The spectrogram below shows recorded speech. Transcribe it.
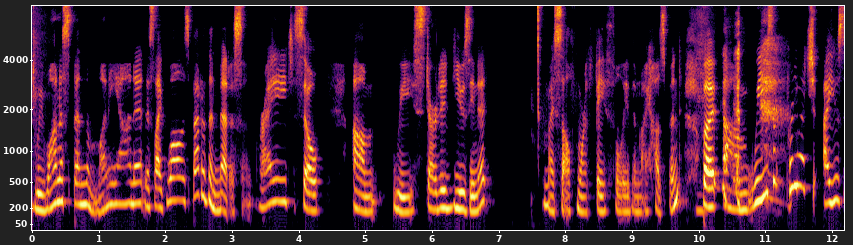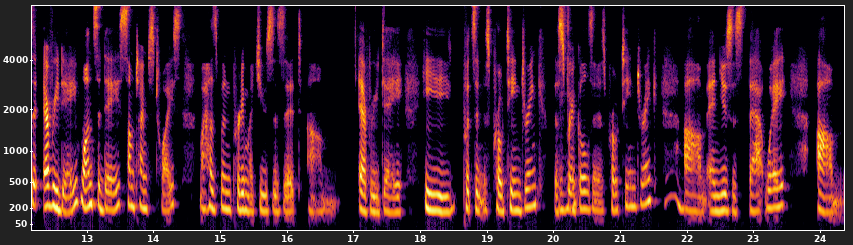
do we want to spend the money on it? And it's like, well, it's better than medicine, right? So um, we started using it myself more faithfully than my husband, but um, we use it pretty much. I use it every day, once a day, sometimes twice. My husband pretty much uses it um, every day. He puts it in his protein drink, the Mhm. sprinkles in his protein drink, Mm. um, and uses that way. Um,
